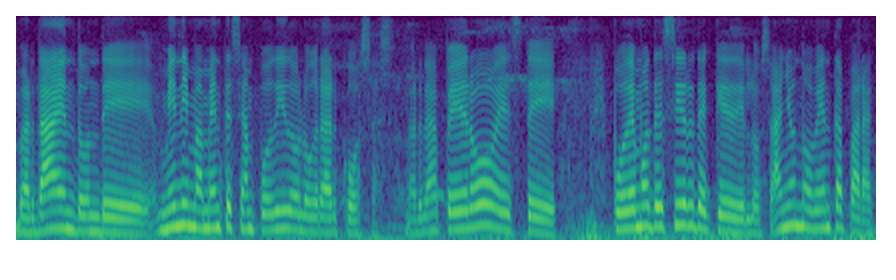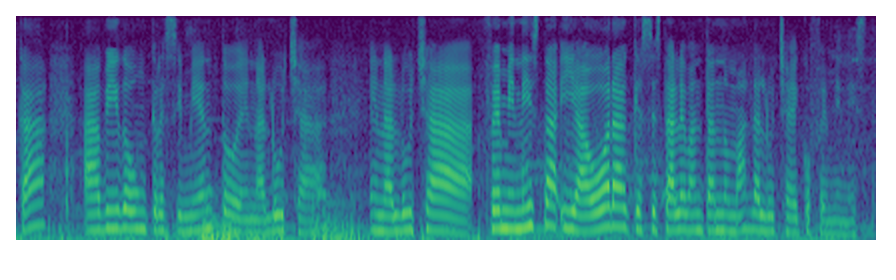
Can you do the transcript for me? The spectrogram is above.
¿verdad? En donde mínimamente se han podido lograr cosas, ¿verdad? Pero este, podemos decir de que de los años 90 para acá ha habido un crecimiento en la lucha en la lucha feminista y ahora que se está levantando más la lucha ecofeminista.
